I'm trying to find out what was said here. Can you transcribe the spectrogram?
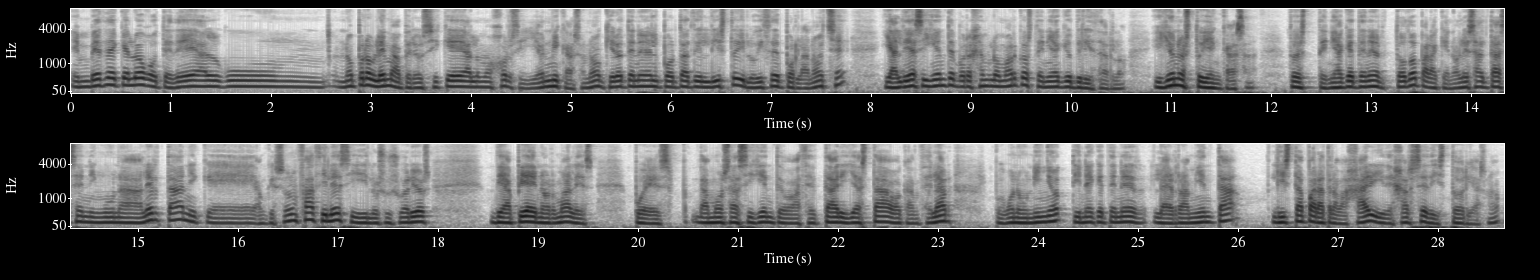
en vez de que luego te dé algún, no problema, pero sí que a lo mejor, si yo en mi caso, ¿no? Quiero tener el portátil listo y lo hice por la noche y al día siguiente, por ejemplo, Marcos tenía que utilizarlo y yo no estoy en casa. Entonces tenía que tener todo para que no le saltase ninguna alerta ni que, aunque son fáciles y los usuarios de a pie normales, pues damos a siguiente o aceptar y ya está, o a cancelar, pues bueno, un niño tiene que tener la herramienta lista para trabajar y dejarse de historias, ¿no?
